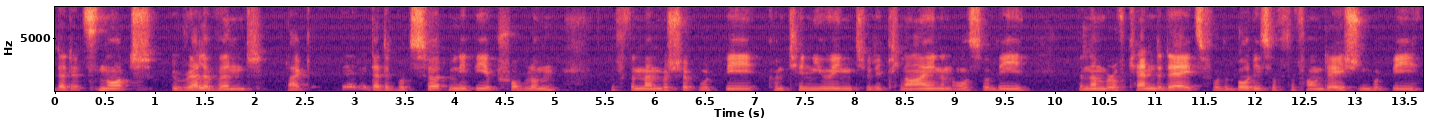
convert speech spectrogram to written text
that it's not irrelevant? Like that it would certainly be a problem if the membership would be continuing to decline and also the the number of candidates for the bodies of the foundation would be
